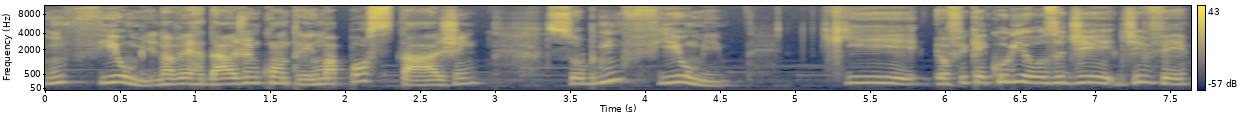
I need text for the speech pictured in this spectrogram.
um filme. Na verdade, eu encontrei uma postagem sobre um filme que eu fiquei curioso de, de ver.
